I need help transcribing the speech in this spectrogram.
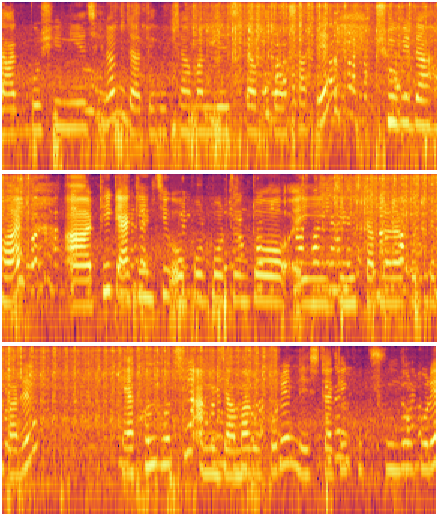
দাগ বসিয়ে নিয়েছিলাম, যাতে হচ্ছে আমার লেসটা বসাতে সুবিধা হয়। ঠিক এক ইঞ্চি ওপর পর্যন্ত এই জিনিসটা আপনারা করতে পারেন। এখন হচ্ছে আমি জামার উপরে লেসটাকে খুব সুন্দর করে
